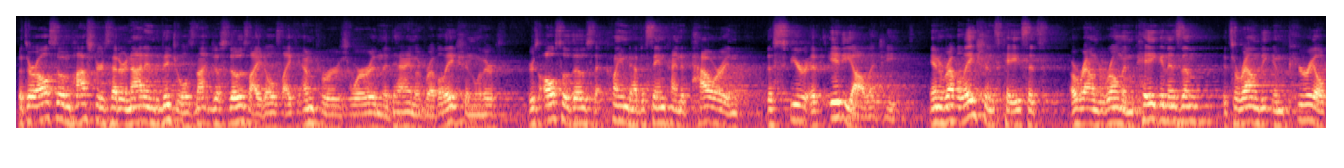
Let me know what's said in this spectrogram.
But there are also imposters that are not individuals, not just those idols like emperors were in the time of Revelation, where there's also those that claim to have the same kind of power in the sphere of ideology. In Revelation's case, it's around Roman paganism. It's around the imperial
